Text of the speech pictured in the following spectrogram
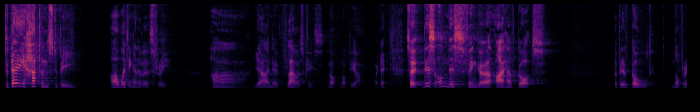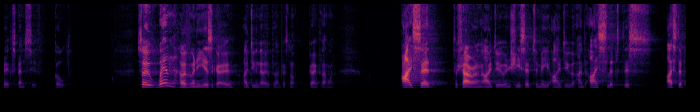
Today happens to be our wedding anniversary. Ah, yeah, I know. Flowers, please, not, not the R. Okay? So this on this finger, I have got a bit of gold, not very expensive gold. So when, however many years ago, I do know, but I'm just not going for that one, I said to Sharon, I do, and she said to me, I do, and I slipped this, I slipped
